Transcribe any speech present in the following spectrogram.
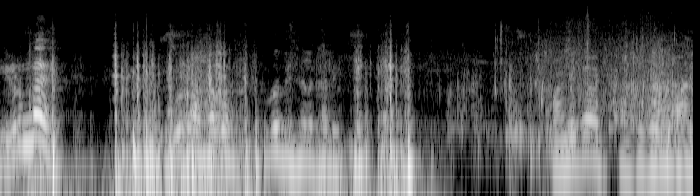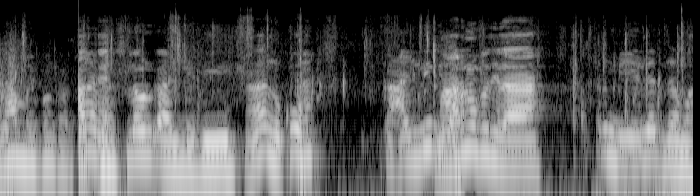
इकडून बघ. इकडून असा बघ तू बघ दिसेल खाली. पाणी काढ. हा, मी पण काढतो ढसलवून काढली ती. हा नको. काढली ती. मारू नको तिला. अरे मेलेच जमा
